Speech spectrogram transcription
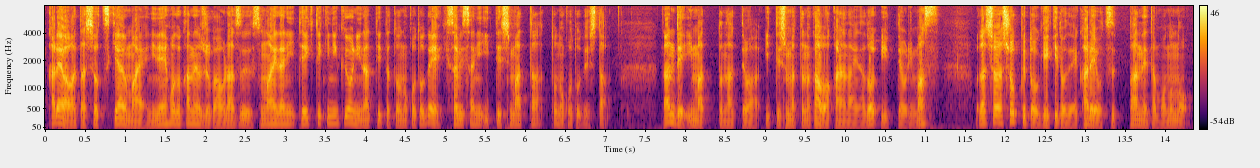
彼は私と付き合う前2年ほど彼女がおらず、その間に定期的に行くようになっていたとのことで、久々に行ってしまったとのことでした。なんで今となっては言ってしまったのかわからないなど言っております。私はショックと激怒で彼を突っぱねたものの、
